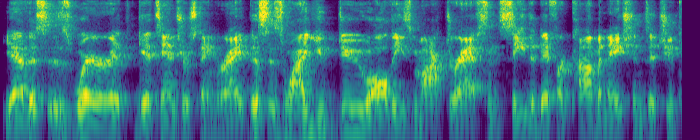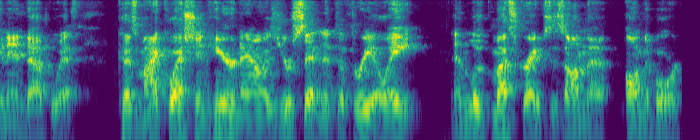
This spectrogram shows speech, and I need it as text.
Yeah, this is where it gets interesting, right? This is why you do all these mock drafts and see the different combinations that you can end up with. Because my question here now is you're sitting at the 308 and Luke Musgraves is on the on the board.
